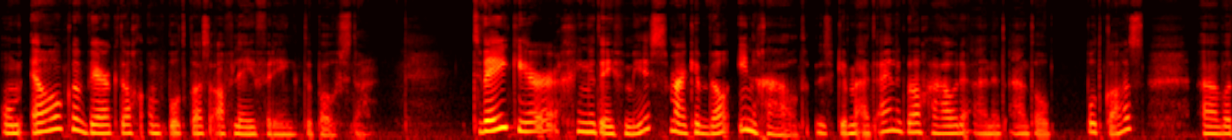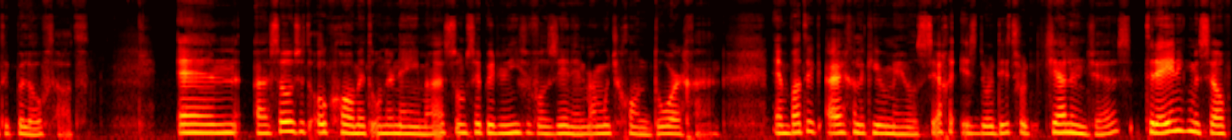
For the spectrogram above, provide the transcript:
om elke werkdag een podcastaflevering te posten. Twee keer ging het even mis, maar ik heb wel ingehaald. Dus ik heb me uiteindelijk wel gehouden aan het aantal podcasts uh, wat ik beloofd had. En uh, zo is het ook gewoon met ondernemen. Soms heb je er niet zoveel zin in, maar moet je gewoon doorgaan. En wat ik eigenlijk hiermee wil zeggen is: door dit soort challenges train ik mezelf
